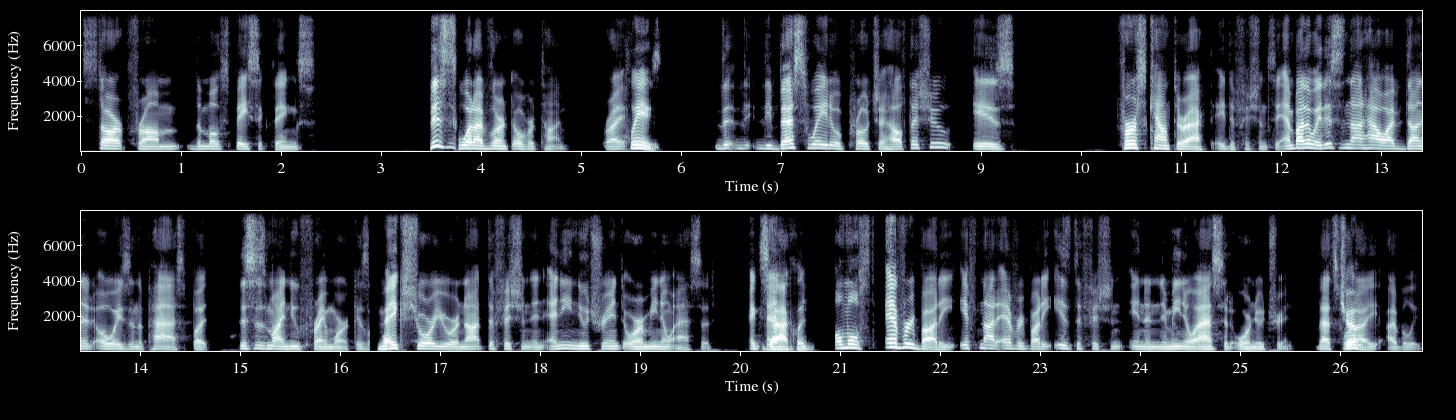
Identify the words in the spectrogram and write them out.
start from the most basic things. This is what I've learned over time, right? Please. The, the, the best way to approach a health issue is first counteract a deficiency. And by the way, this is not how I've done it always in the past, but this is my new framework is make sure you are not deficient in any nutrient or amino acid Exactly. almost everybody, if not everybody, is deficient in an amino acid or nutrient. That's Sure. what I, I believe.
